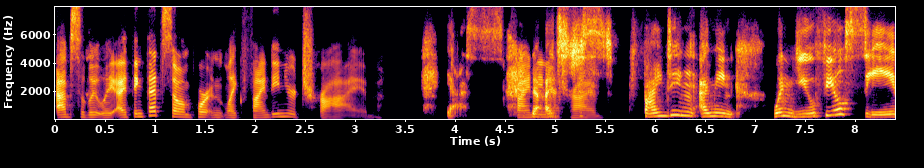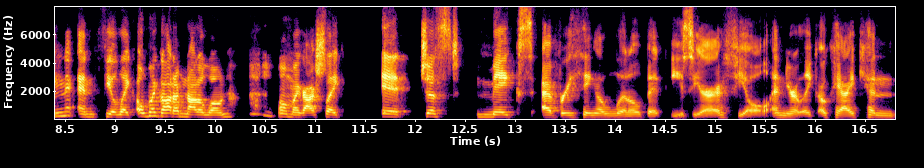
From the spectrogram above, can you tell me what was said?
absolutely. I think that's so important. Like finding your tribe. Yes. Finding No, it's tribe. just finding i mean when you feel seen and feel like oh my god i'm not alone. Oh my gosh like it just makes everything a little bit easier i feel and you're like okay i can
